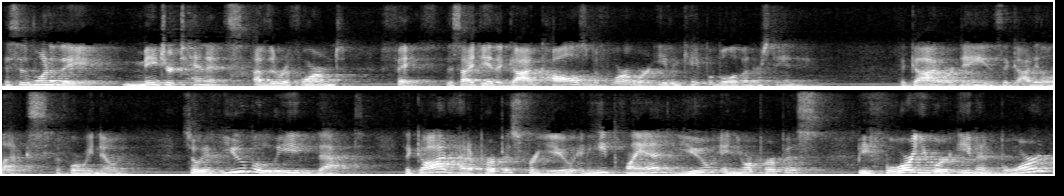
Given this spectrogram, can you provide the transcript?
This is one of the major tenets of the Reformed faith this idea that God calls before we're even capable of understanding, that God ordains, that God elects before we know it. So if you believe that, that God had a purpose for you and He planned you and your purpose before you were even born,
